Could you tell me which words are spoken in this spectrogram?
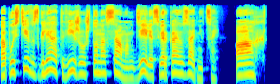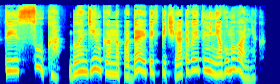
Опустив взгляд, вижу, что на самом деле сверкаю задницей. «Ах ты, сука!» Блондинка нападает и впечатывает меня в умывальник.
